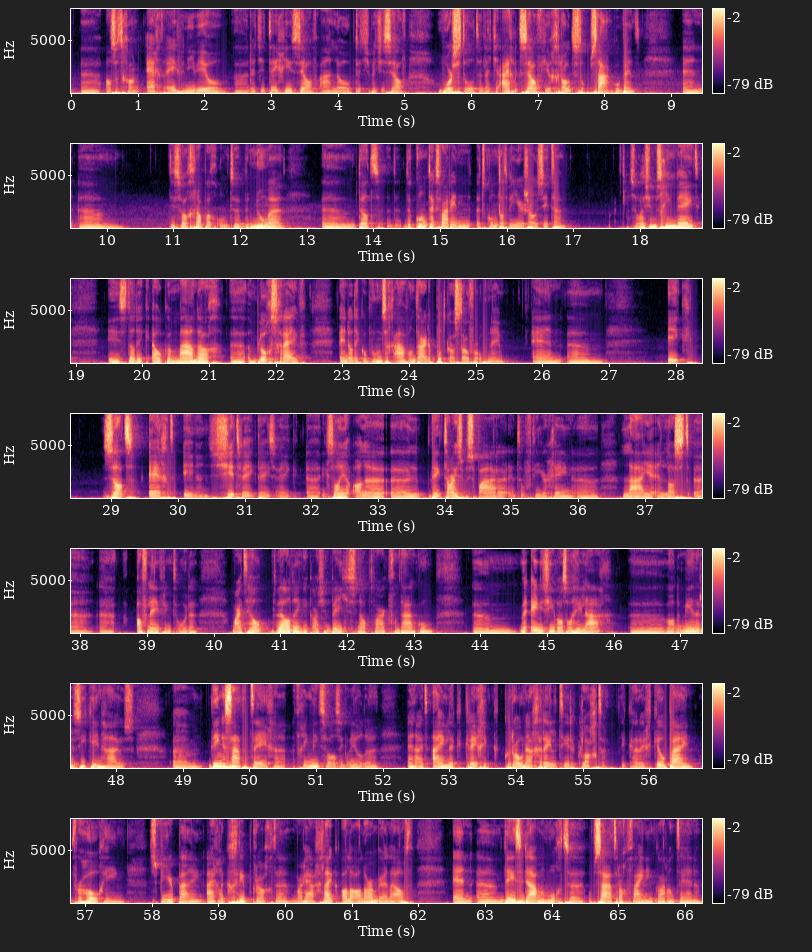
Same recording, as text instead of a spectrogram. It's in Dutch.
als het gewoon echt even niet wil. dat je tegen jezelf aanloopt. Dat je met jezelf worstelt. En dat je eigenlijk zelf je grootste obstakel bent. En um, het is wel grappig om te benoemen um, dat de context waarin het komt dat we hier zo zitten. Zoals je misschien weet, is dat ik elke maandag een blog schrijf en dat ik op woensdagavond daar de podcast over opneem. En um, ik zat echt in een shitweek deze week. Uh, ik zal je alle uh, details besparen. Het hoeft hier geen laaien en last aflevering te worden. Maar het helpt wel, denk ik, als je een beetje snapt waar ik vandaan kom. Um, mijn energie was al heel laag. Uh, we hadden meerdere zieken in huis. Um, dingen zaten tegen. Het ging niet zoals ik wilde. En uiteindelijk kreeg ik corona-gerelateerde klachten. Ik kreeg keelpijn, verhoging, spierpijn, eigenlijk griepkrachten. Maar ja, gelijk alle alarmbellen af. En um, deze dame mocht uh, op zaterdag fijn in quarantaine.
